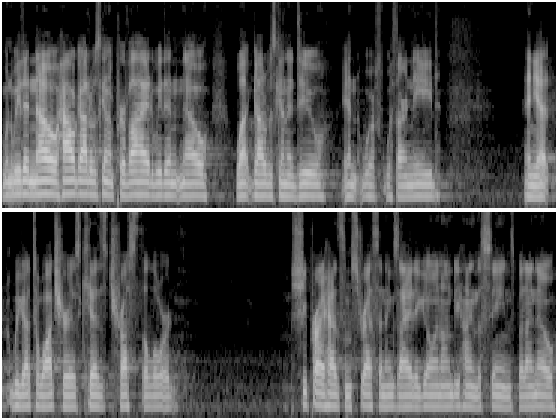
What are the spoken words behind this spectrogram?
when we didn't know how God was going to provide, we didn't know what God was going to do in, with, with our need. And yet, we got to watch her as kids trust the Lord. She probably had some stress and anxiety going on behind the scenes, but I know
